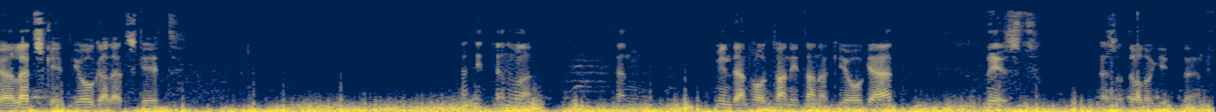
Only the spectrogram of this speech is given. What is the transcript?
leckét, joga leckét. Hát itten van. Itten mindenhol tanítanak jogát. Nézd, ez a dolog itten.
